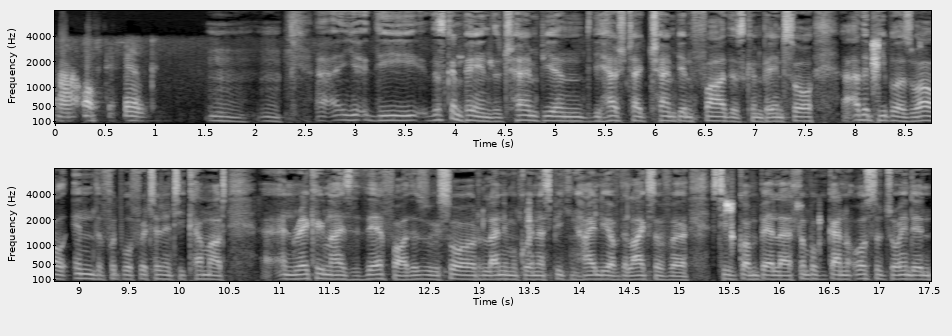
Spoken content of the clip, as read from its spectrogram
uh, off the field. Mm, mm. Uh, the this campaign, the champion, the hashtag Champion Fathers campaign, saw uh, other people as well in the football fraternity come out uh, and recognize their fathers. We saw Rhulani Mokwena speaking highly of the likes of uh, Steve Komphela. Hlompho also joined in,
